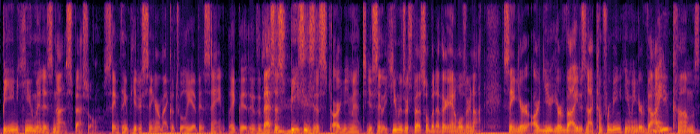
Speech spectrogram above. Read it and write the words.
being human is not special. Same thing Peter Singer, Michael Tooley have been saying. Like th- th- that's a Mm-hmm. speciesist argument. You're saying that humans are special, but other animals are not. Saying your your value does not come from being human. Your value Right. comes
